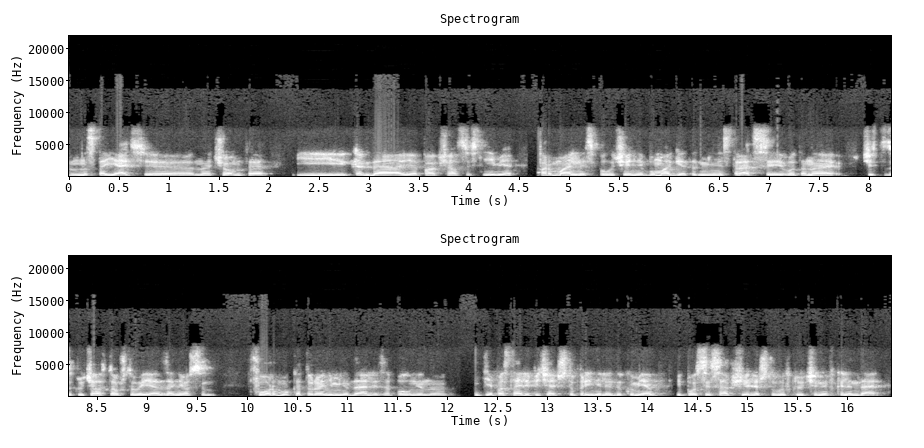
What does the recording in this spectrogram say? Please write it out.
настоять э, на чем-то, и когда я пообщался с ними, формальность получения бумаги от администрации, вот она чисто заключалась в том, чтобы я занес им форму, которую они мне дали, заполненную. И те поставили печать, что приняли документ, и после сообщили, что вы включены в календарь.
